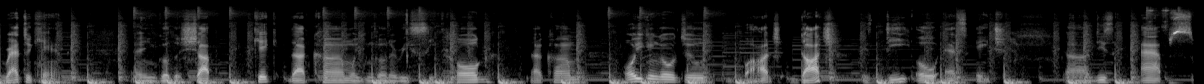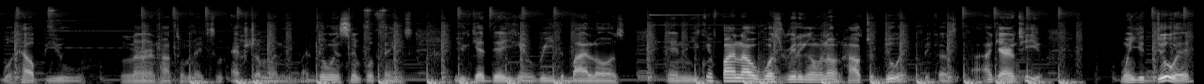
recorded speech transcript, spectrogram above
Rakuten. And you go to shopkick.com or you can go to receipthog.com or you can go to Botch. Dosh is D O S H. Uh, these apps will help you learn how to make some extra money by doing simple things. You get there, you can read the bylaws, and you can find out what's really going on, how to do it. Because I guarantee you, when you do it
